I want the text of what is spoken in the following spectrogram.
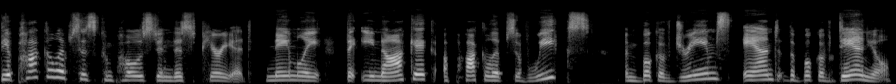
The apocalypse is composed in this period, namely the Enochic apocalypse of weeks, and Book of Dreams and the Book of Daniel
